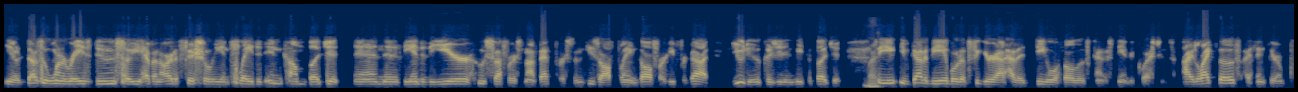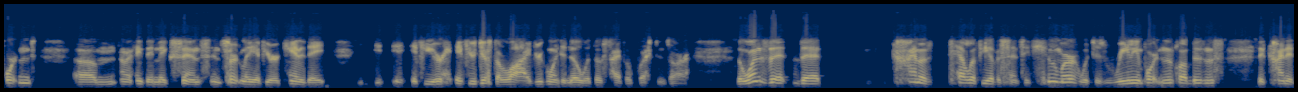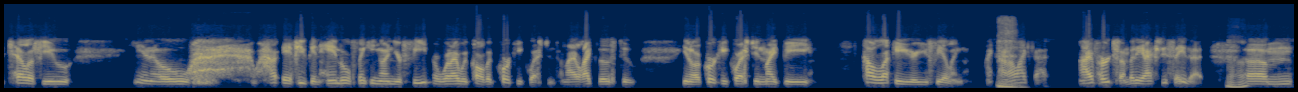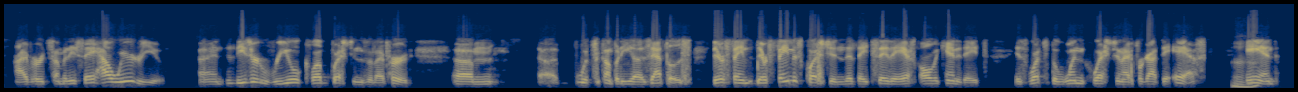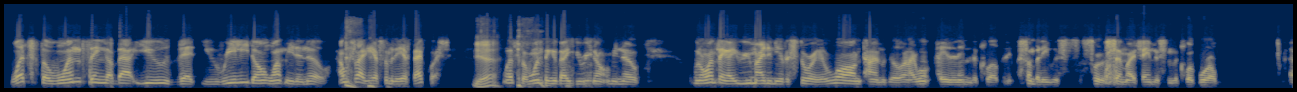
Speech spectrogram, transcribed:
you know, doesn't want to raise dues, so you have an artificially inflated income budget, and then at the end of the year, who suffers? Not that person. He's off playing golf, or he forgot. You do because you didn't meet the budget. Right. So you, you've got to be able to figure out how to deal with all those kind of standard questions. I like those. I think they're important, um, and I think they make sense. And certainly, if you're a candidate, if you're if you're just alive, you're going to know what those type of questions are. The ones that that kind of tell if you have a sense of humor, which is really important in the club business. That kind of tell if you, you know, how, if you can handle thinking on your feet, or what I would call the quirky questions. And I like those too. You know, a quirky question might be, "How lucky are you feeling?" I kind of like that. I've heard somebody actually say that. Uh-huh. Um, I've heard somebody say, "How weird are you?" And these are real club questions that I've heard. Um, uh, what's the company uh, Zappos? Their fam- their famous question that they say they ask all the candidates is, "What's the one question I forgot to ask?" Uh-huh. And what's the one thing about you that you really don't want me to know? I wish I could have somebody ask that question. Yeah. What's the one thing about you really don't want me to know? Well, one thing I reminded me of a story a long time ago, and I won't say the name of the club. Somebody was sort of semi-famous in the club world.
